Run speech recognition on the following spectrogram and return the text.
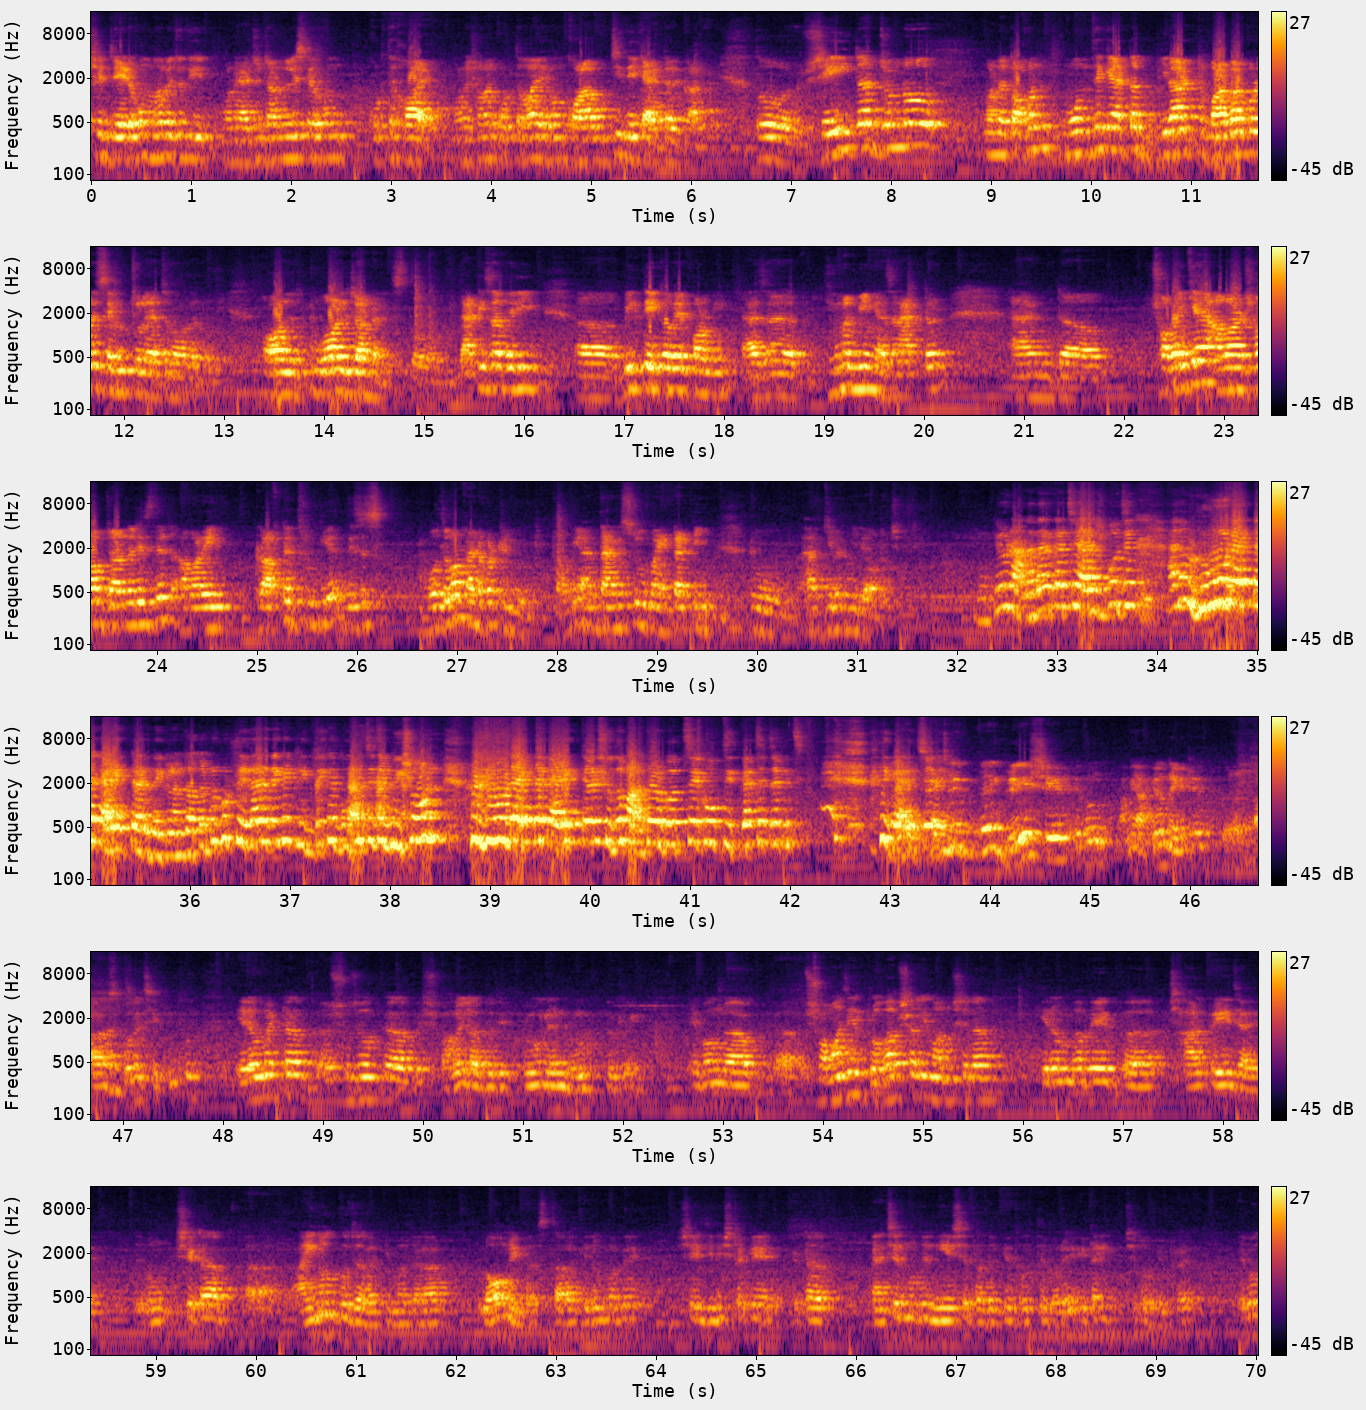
সে যে এরকম ভাবে যদি মানে একজন জার্নালিস্ট এরকম করতে হয় অনেক সময় করতে হয় এবং করা উচিত এই ক্যারেক্টারের কারণে তো সেইটার জন্য মানে তখন মন থেকে একটা বিরাট বারবার করে সেলুট চলে যাচ্ছে তোমাদের প্রতি। অল টু অল জার্নালিস্ট তো that is a very big takeaway for me as a human being as an actor and সবাইকে আমার সব জার্নালিস্টদের আমার এই ক্রাফটের থ্রু দিয়ে দিস ইজ বলতে পারো kind of a tribute for me and thanks to my entire team to have given me the opportunity কেউ রানাদার কাছে আসব যে একদম রুড একটা ক্যারেক্টার দেখলাম। যতটুকু ট্রেলার দেখে ক্লিপ দেখে বুঝেছি যে ভীষণ রুড একটা ক্যারেক্টার শুধু মারধর করছে খুব চিৎকার চেঁচামেচি। ক্যারেক্টার ভেরি গ্রে শেড এবং আমি আগেও নেগেটিভ আওয়াজ করেছি কিন্তু এরকম একটা সুযোগ বেশ ভালোই লাগল যে ক্রুড অ্যান্ড রুড দুটোই। এবং সমাজের প্রভাবশালী মানুষেরা এরকম ভাবে আহ, ছাড় পেয়ে যায় এবং সেটা আইনজ্ঞ যারা কিংবা যারা ল মেকার্স তারা কিরমভাবে সেই জিনিসটাকে একটা প্যাচের মধ্যে নিয়ে এসে তাদেরকে ধরতে পারে এটাই ছিল অভিপ্রায়। এবং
